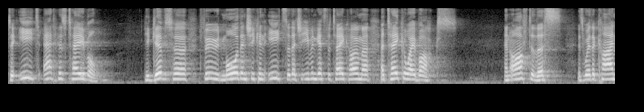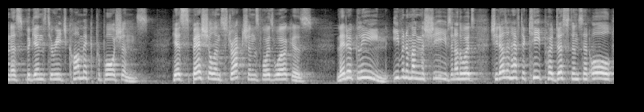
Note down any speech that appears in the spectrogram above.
to eat at his table. He gives her food more than she can eat so that she even gets to take home a, a takeaway box. And after this is where the kindness begins to reach comic proportions. He has special instructions for his workers. Let her glean, even among the sheaves. In other words, she doesn't have to keep her distance at all.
